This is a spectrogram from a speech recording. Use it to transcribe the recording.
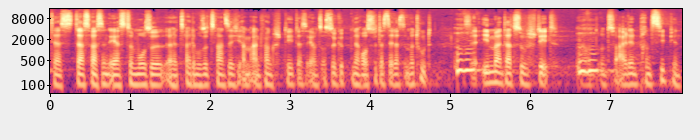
Dass das, was in 1. Mose, äh, 2. Mose 20 am Anfang steht, dass er uns aus Ägypten herausführt, dass er das immer tut. Mhm. Dass er immer dazu steht. Mhm. Und, und, zu all den Prinzipien,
